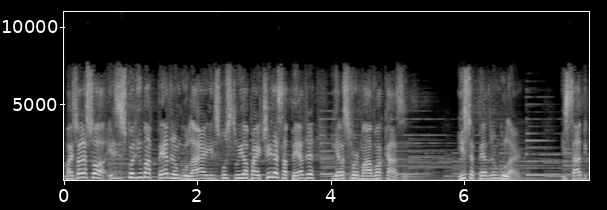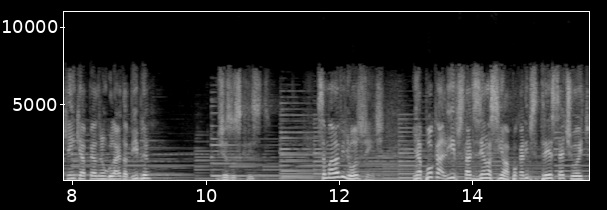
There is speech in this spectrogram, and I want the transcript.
Mas olha só, eles escolhiam uma pedra angular e eles construíam a partir dessa pedra e elas formavam a casa. Isso é pedra angular. E sabe quem que é a pedra angular da Bíblia? Jesus Cristo. Isso é maravilhoso, gente. Em Apocalipse está dizendo assim, ó, Apocalipse 3, 7, 8.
